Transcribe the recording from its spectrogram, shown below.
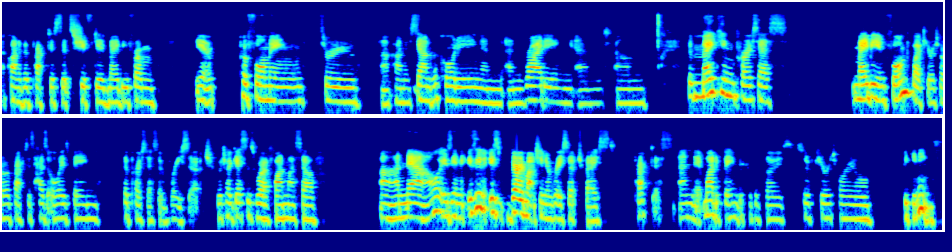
a kind of a practice that's shifted maybe from, you know, performing through uh, kind of sound recording and, and writing and um, the making process may be informed by curatorial practice has always been the process of research which i guess is where i find myself uh, now is in is in is very much in a research based practice. And it might have been because of those sort of curatorial beginnings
